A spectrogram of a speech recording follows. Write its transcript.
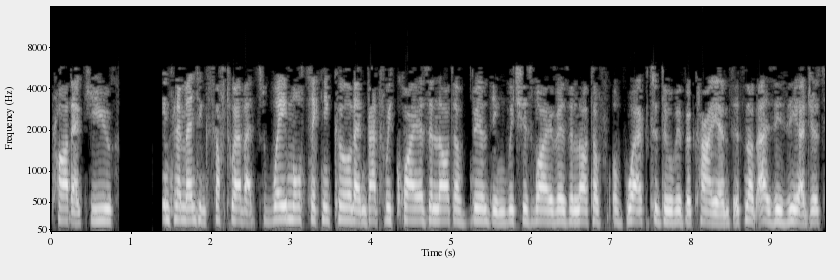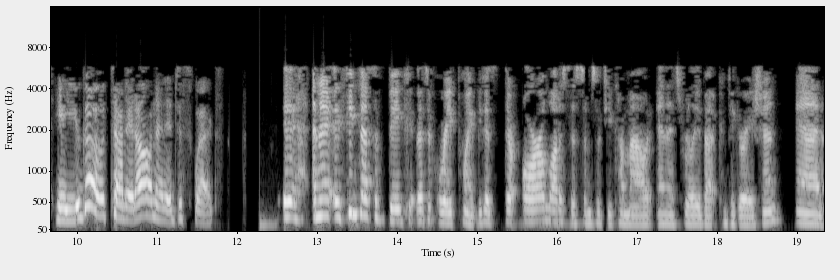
product. You implementing software that's way more technical and that requires a lot of building, which is why there's a lot of, of work to do with the clients. It's not as easy as just here you go, turn it on and it just works. It, and I, I think that's a big, that's a great point because there are a lot of systems which you come out and it's really about configuration and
